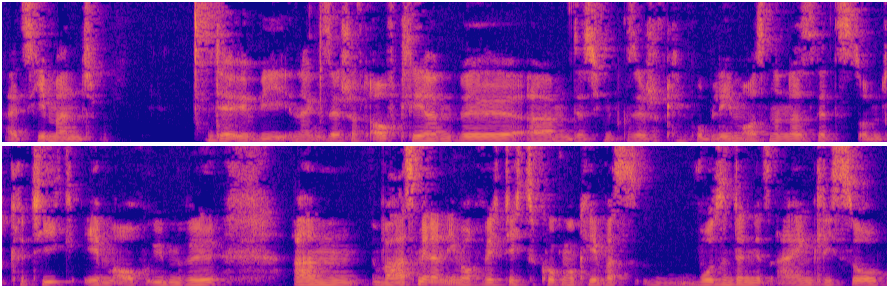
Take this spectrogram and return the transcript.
als jemand, der irgendwie in der Gesellschaft aufklären will, ähm, der sich mit gesellschaftlichen Problemen auseinandersetzt und Kritik eben auch üben will, ähm, war es mir dann eben auch wichtig zu gucken, okay, was, wo sind denn jetzt eigentlich so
